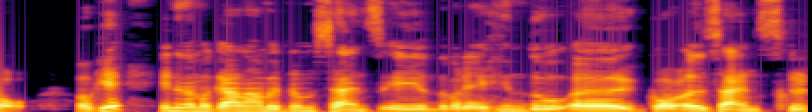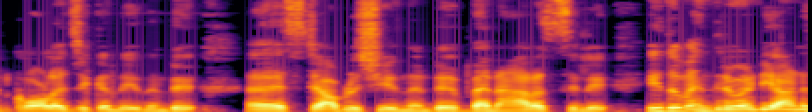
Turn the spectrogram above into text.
law okay ഇനി നമുക്ക് കാണാൻ പറ്റും സയൻസ് എന്താ പറയുക ഹിന്ദു സാൻസ്ക്രിറ്റ് കോളേജ് ഒക്കെ എന്ത് ചെയ്യുന്നുണ്ട്? എസ്റ്റാബ്ലിഷ് ചെയ്യുന്നുണ്ട് ബനാറസിൽ. ഇതും എന്തിനു വേണ്ടിയാണ്?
